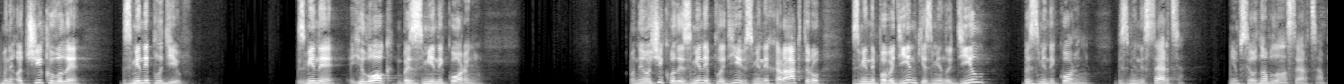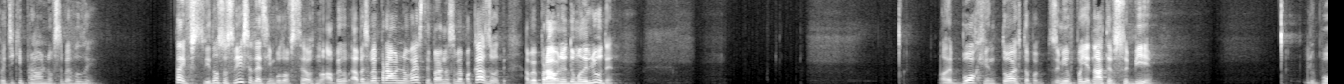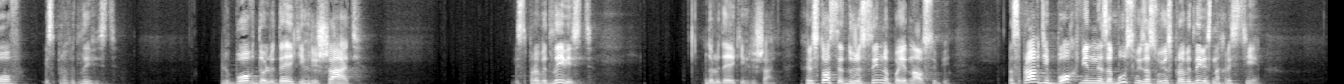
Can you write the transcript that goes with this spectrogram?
Вони очікували зміни плодів. Зміни гілок без зміни кореню. Вони очікували зміни плодів, зміни характеру, зміни поведінки, зміну діл без зміни кореню, без зміни серця. Їм все одно було на серце, аби тільки правильно в себе вели. Та й відносно своїх сердець їм було все одно, аби, аби себе правильно вести, правильно себе показувати, аби правильно думали люди. Але Бог він той, хто зумів поєднати в собі любов і справедливість. Любов до людей, які грішать, і справедливість до людей, які грішать. Христос це дуже сильно поєднав собі. Насправді, Бог Він не забув свою за свою справедливість на Христі.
